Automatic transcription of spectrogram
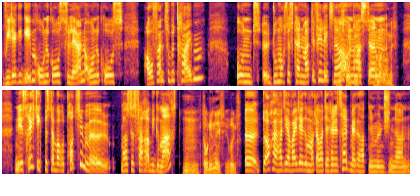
wiedergegeben, ohne groß zu lernen, ohne groß Aufwand zu betreiben. Und äh, du mochtest kein Mathe, Felix, ne? Ist Und richtig. hast dann. Immer noch nicht. Nee, ist richtig. Bist aber auch trotzdem, äh, hast das Fachabi gemacht. Mhm. Toni nicht, übrigens. Äh, doch, er hat ja weitergemacht, aber hat ja keine Zeit mehr gehabt in München dann.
